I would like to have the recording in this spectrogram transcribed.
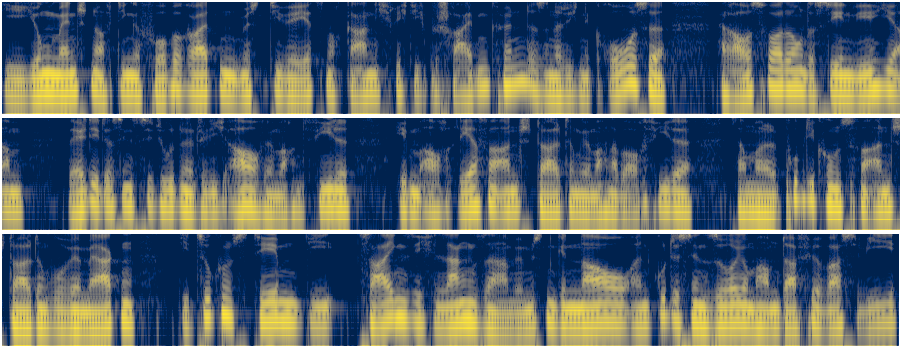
die jungen Menschen auf Dinge vorbereiten müssen, die wir jetzt noch gar nicht richtig beschreiben können. Das ist natürlich eine große Herausforderung. Das sehen wir hier am Weltethos-Institut natürlich auch. Wir machen viel eben auch Lehrveranstaltungen, wir machen aber auch viele, sagen wir mal, Publikumsveranstaltungen, wo wir merken, die Zukunftsthemen, die zeigen sich langsam. Wir müssen genau ein gutes Sensorium haben dafür, was wie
